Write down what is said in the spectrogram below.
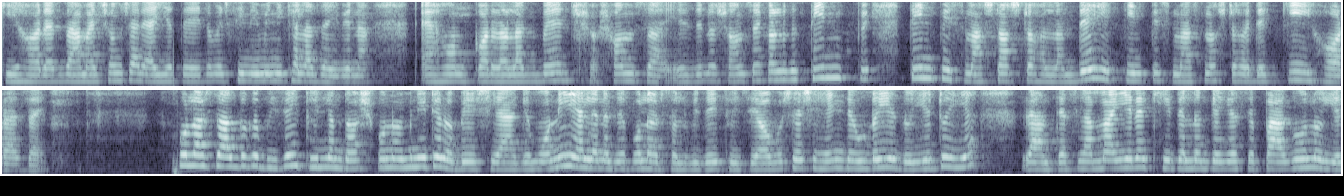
কি হর আর জামাইয়ের সংসারে আইয়াতে এরকমের সিনেমিনি খেলা যাইবে না। এখন করা লাগবে সঞ্চয়। এর জন্য সঞ্চয় করার লাগে তিন তিন পিস মাছ নষ্ট হলাম। দেখি তিন পিস মাছ নষ্ট হয়ে কি হরা যায়? পোলার চাল তোকে ভিজেই থইলাম দশ পনেরো মিনিটেরও বেশি আগে। মনেই এলে না যে পোলার চাল ভিজেই থইছে। অবশেষে হেন্দে উড়াইয়ে দইয়ে টইয়া রাঁধতে আসলাম। মাইয়েরা খিদে লগে গেছে, পাগল হইয়া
